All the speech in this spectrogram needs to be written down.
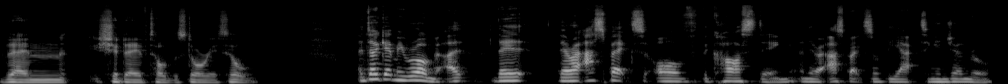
then should they have told the story at all And don't get me wrong, I, there there are aspects of the casting and there are aspects of the acting in general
